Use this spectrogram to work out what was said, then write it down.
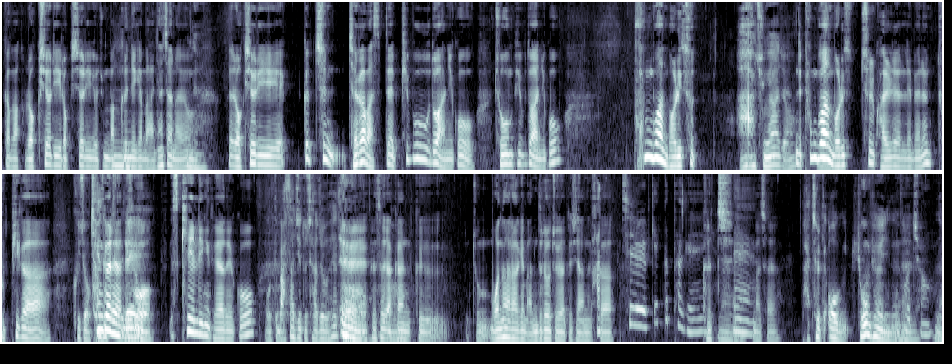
그러니까 막 luxury luxury 요즘 막 음. 그런 얘기가 많이 하잖아요. 네. 그 luxury의 끝은 제가 봤을 때 피부도 아니고 좋은 피부도 아니고 풍부한 머리숱. 아 중요하죠. 근데 풍부한 머리숱을 관리하려면은 두피가 그죠. 청결해야 계속, 네. 되고 스케일링이 돼야 되고, 뭐 이렇게 마사지도 자주 해서. 예, 그래서 어. 약간 그 좀 원활하게 만들어줘야 되지 않을까. 밭을 깨끗하게. 그렇지, 네. 맞아요. 밭을 깨- 어 좋은 표현이네요. 그렇죠. 네.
